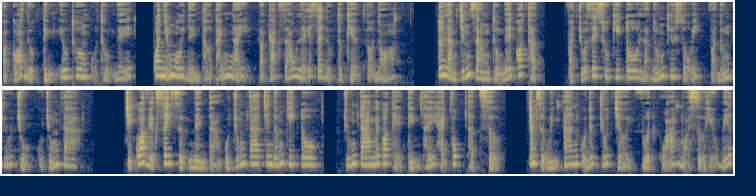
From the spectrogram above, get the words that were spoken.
và có được tình yêu thương của Thượng Đế qua những ngôi đền thờ thánh này và các giáo lễ sẽ được thực hiện ở đó. Tôi làm chứng rằng Thượng Đế có thật và Chúa Giêsu Kitô là đấng cứu rỗi và đấng cứu chuộc của chúng ta. Chỉ qua việc xây dựng nền tảng của chúng ta trên đấng Kitô, chúng ta mới có thể tìm thấy hạnh phúc thật sự trong sự bình an của Đức Chúa Trời vượt quá mọi sự hiểu biết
